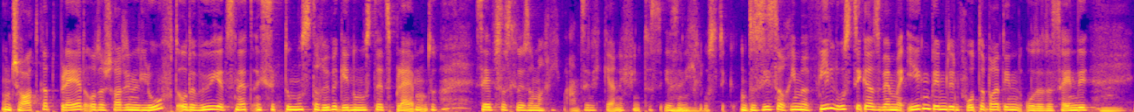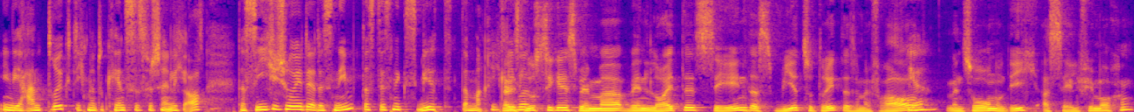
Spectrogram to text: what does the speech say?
und schaut gerade blöd oder schaut in die Luft oder will jetzt nicht. Und ich sage, du musst darüber gehen, du musst da jetzt bleiben. Und so. Selbstauslöser mache ich wahnsinnig gerne. Ich finde das irrsinnig lustig. Und das ist auch immer viel lustiger, als wenn man irgendwem den Fotoapparat in, oder das Handy in die Hand drückt. Ich meine, du kennst das wahrscheinlich auch. Da sehe ich schon, der das nimmt, dass das nichts wird. Dann mache ich Weil das lieber. Lustige ist, wenn man, wenn Leute sehen, dass wir zu dritt, also meine Frau, Ja. mein Sohn und ich, ein Selfie machen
